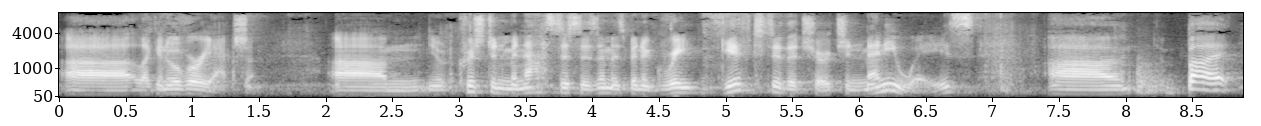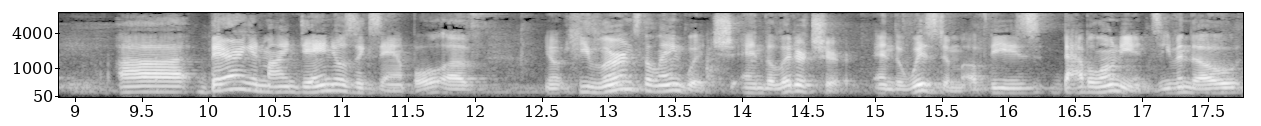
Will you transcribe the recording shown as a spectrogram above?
uh, like an overreaction. Um, you know, Christian monasticism has been a great gift to the church in many ways, uh, but uh, bearing in mind Daniel's example of you know, he learns the language and the literature and the wisdom of these Babylonians, even though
